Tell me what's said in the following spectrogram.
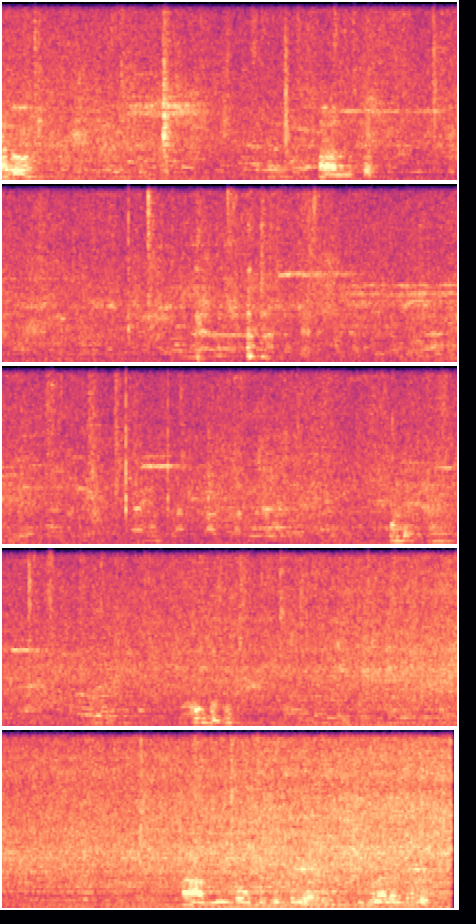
हॅलो हां नमस्कार कोणतं कोण बोलतो हां मी एका उपोषणस्थळी आहे तिथून आल्यानंतर बोलतो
